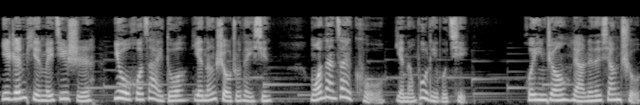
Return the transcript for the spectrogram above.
以人品为基石，诱惑再多也能守住内心，磨难再苦也能不离不弃。婚姻中两人的相处，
